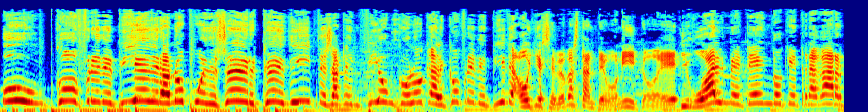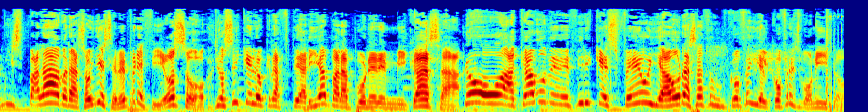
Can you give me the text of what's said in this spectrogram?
¡Un cofre de piedra! ¡No puede ser! ¿Qué dices? Atención, coloca el cofre de piedra. Oye, se ve bastante bonito, ¿eh? Igual me tengo que tragar mis palabras. Oye, se ve precioso. Yo sí que lo craftearía para poner en mi casa. No, acabo de decir que es feo y ahora se hace un cofre y el cofre es bonito.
